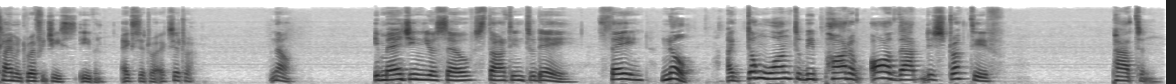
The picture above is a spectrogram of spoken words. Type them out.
climate refugees, even, etc., etc. Now, imagine yourself starting today saying no I don't want to be part of all that destructive pattern.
